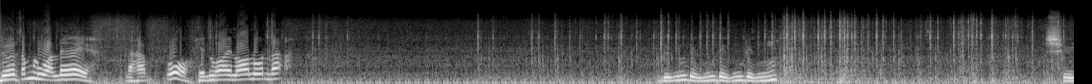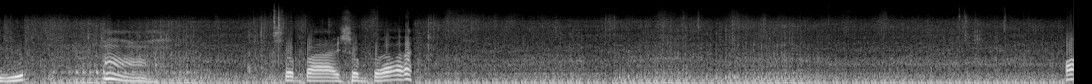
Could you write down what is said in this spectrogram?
เดินสำรวจเลยนะครับ โอ้ เห็นรอยล้อรถแล้ว ดึงดึงดึงดึงชืบอืมสบายสบายอ๋อ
